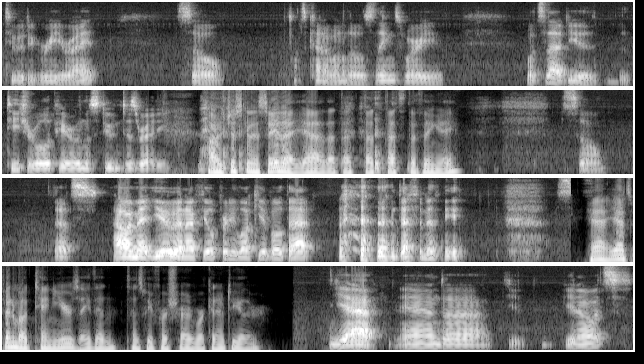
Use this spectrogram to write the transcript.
to a degree, right? So it's kind of one of those things where you what's that? Do you the teacher will appear when the student is ready? I was just gonna say that. Yeah, that that, that that's the thing, eh? So that's how I met you, and I feel pretty lucky about that. Definitely. Yeah, yeah. It's been about ten years, eh? Then since we first started working out together. Yeah, and uh, you, you know, it's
